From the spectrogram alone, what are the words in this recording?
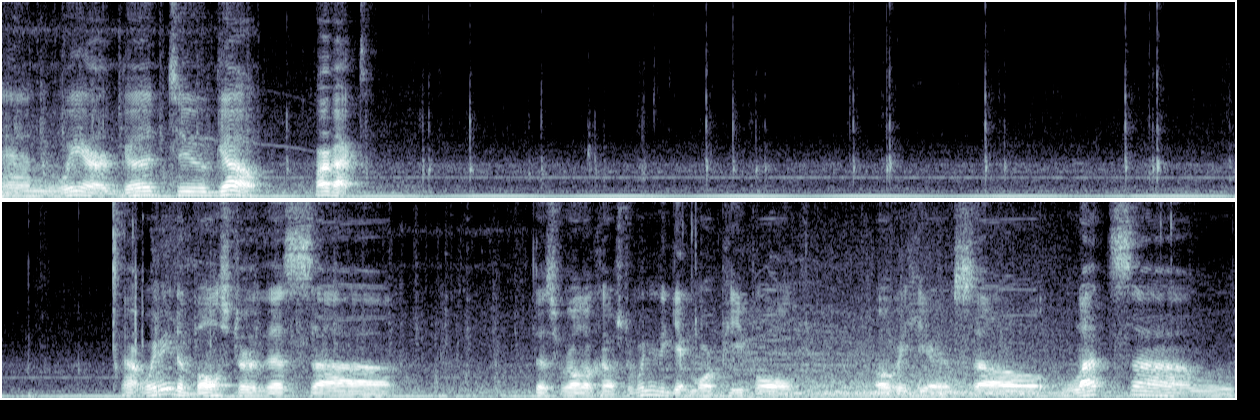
And we are good to go. Perfect. Now, we need to bolster this uh, this roller coaster. We need to get more people over here. So let's um,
